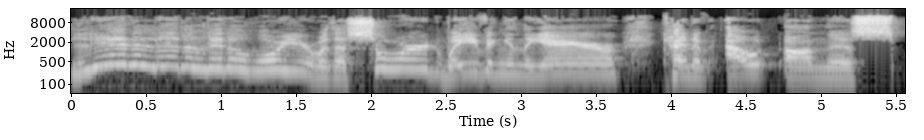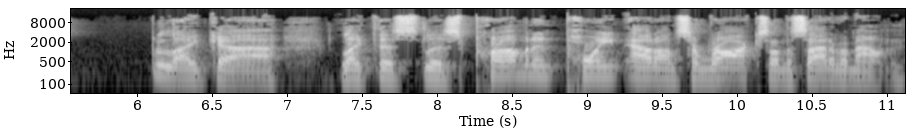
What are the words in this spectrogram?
little little little warrior with a sword waving in the air, kind of out on this like uh like this this prominent point out on some rocks on the side of a mountain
